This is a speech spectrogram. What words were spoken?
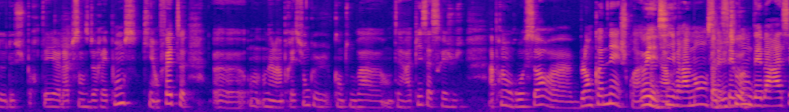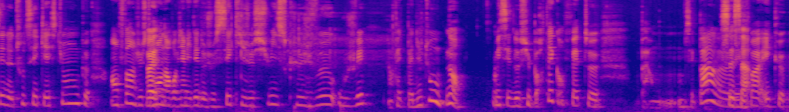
de, de supporter euh, l'absence de réponse, qui en fait, euh, on, a l'impression que quand on va en thérapie, ça serait juste... Après, on ressort euh, blanc comme neige, quoi. Oui, comme si vraiment on serait c'est bon, débarrassé de toutes ces questions, que enfin, justement, on en revient à l'idée de je sais qui je suis, ce que je veux, où je vais. En fait, pas du tout. Non. Mais c'est de supporter qu'en fait, bah, on ne sait pas. c'est ça. Fois, et que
